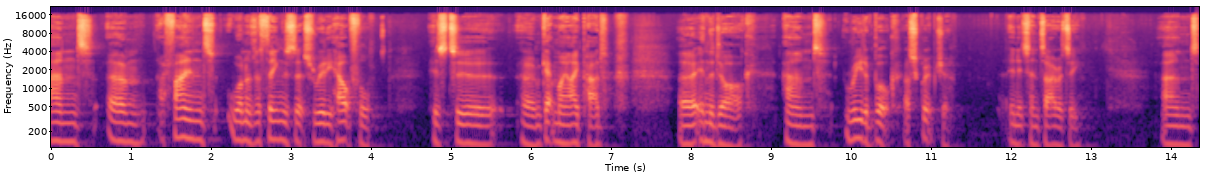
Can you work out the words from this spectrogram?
And um, I find one of the things that's really helpful is to um, get my iPad uh, in the dark and read a book, a scripture, in its entirety. And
